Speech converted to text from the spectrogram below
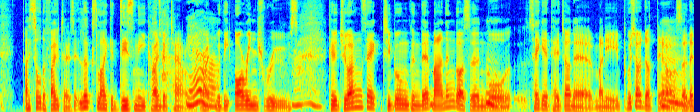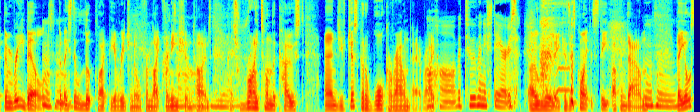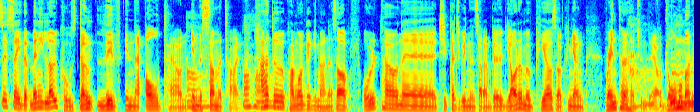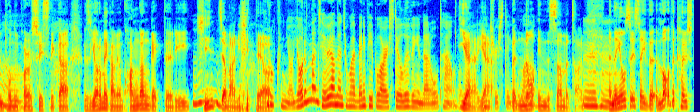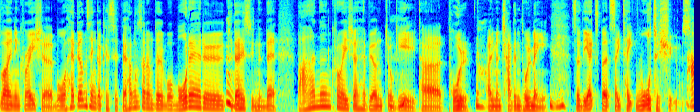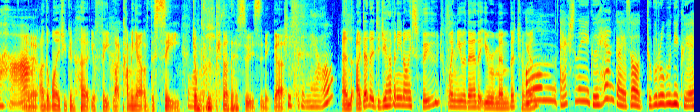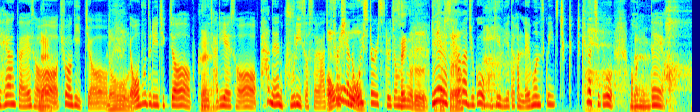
I saw the photos. It looks like a Disney kind of town, yeah. right? With the orange roofs. Right. 그 주황색 지붕 근데 많은 것은 음. 뭐 세계 대전에 많이 부셔졌대요. 음. So they've been rebuilt, mm-hmm. but they still look like the original from like Phoenician 맞아. times. Yeah. And it's right on the coast and you've just got to walk around there, right? Uh-huh, with too many stairs. oh, really? Because it's quite steep up and down. Mm-hmm. They also say that many locals don't live in that old town in the summertime. Uh-huh. 하도 관광객이 많아서 올타운에 집 가지고 있는 사람들 여름은 비어서 그냥 렌털 해준대요. 아, 너무 많은 돈을 벌 수 있으니까. 그래서 여름에 가면 관광객들이 음. 진짜 많이 있대요. 그렇군요. 여름만 제외하면 정말 many people are still living in that old town. Yeah, yeah. Interesting. But wow. not in the summertime. Mm-hmm. And they also say that a lot of the coastline in Croatia, 뭐 해변 생각했을 때 한국 사람들 뭐 모래를 기다릴 음. 수 있는데 많은 크로에이시아 해변 쪽이 mm-hmm. 다돌 아니면 작은 돌멩이. So the experts say take water shoes. 아하. You know, otherwise you can hurt your feet like coming out of the sea. 좀 불편할 수 있으니까. 필수겠네요. And I don't know, did you have any nice food when you were there that you remember, 정연? Um, actually 그 해안가에서 두브로브니 그의 해안가에서 네. 추억이 있죠. No. 어부들이 직접 그 네. 자리에서 파는 굴이 있었어요. 아주 프레시한 오이스터스를 좀 생으로 주셨어요? 예, 사가지고 거기 위에다가 레몬 스퀴즈 축축축 해가지고 먹었는데. 네.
